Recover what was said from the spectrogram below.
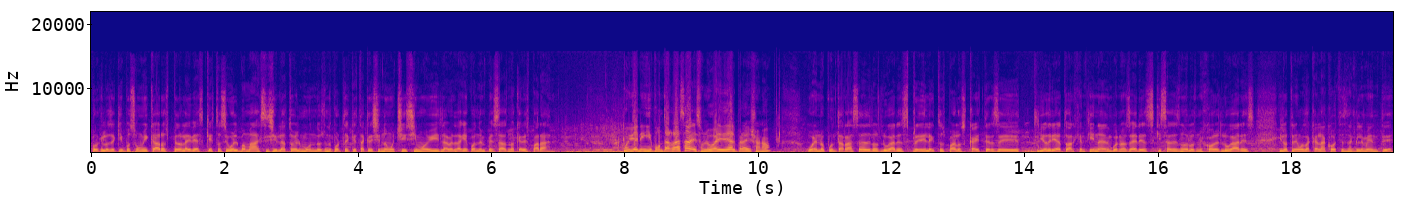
porque los equipos son muy caros, pero la idea es que esto se vuelva más accesible a todo el mundo. Es un deporte que está creciendo muchísimo y la verdad que cuando empezás no quieres parar. Muy bien, y Punta Raza es un lugar ideal para ello, ¿no? Bueno, Punta Raza es de los lugares predilectos para los kiters de, yo diría, toda Argentina. En Buenos Aires quizás es uno de los mejores lugares y lo tenemos acá en la costa, en San Clemente.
